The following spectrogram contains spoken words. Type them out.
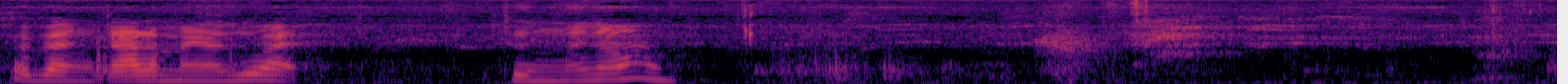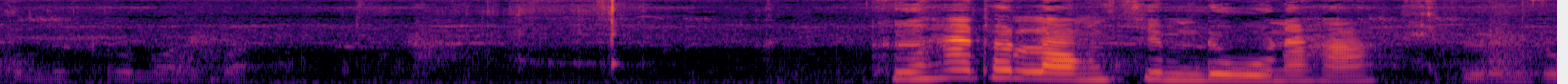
ไปแบ่งกาละแมด้วย ถึงไหมเนาะ ผมนี่คนน้อยไป คือให้ทดลองชิมดูนะคะคือต้องดู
